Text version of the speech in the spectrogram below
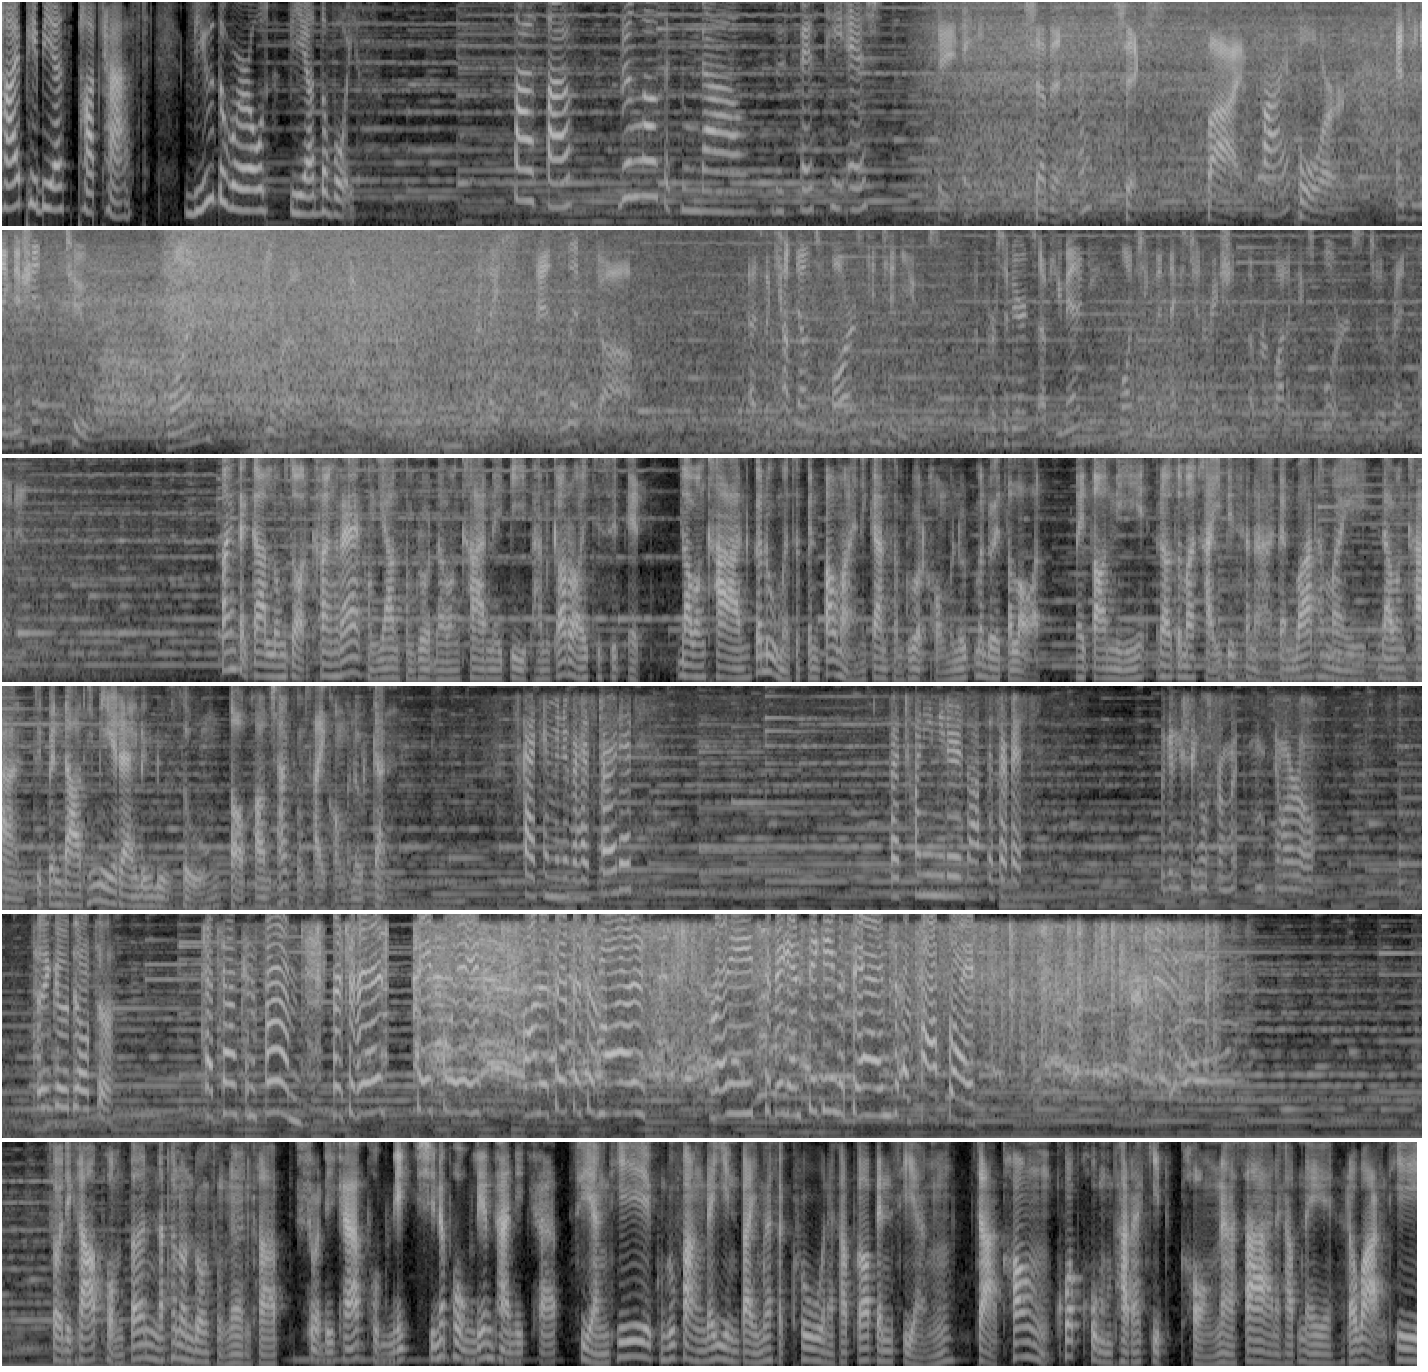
Thai PBS podcast. View the world via the voice. Star Stuff เรื่องเล่าจากดวงดาว The Space TH eight, seven, six, five, four. Engine ignition two, one, zero. Release and liftoff. As the countdown to Mars continues, the perseverance of humanity launching the next generation of robotic explorers to the red planet. ตั้งแต่การลงจอดครั้งแรกของยานสำรวจดาวอังคารในปี 1971 ดาวอังคารก็ดูเหมือนจะเป็นเป้าหมายในการสำรวจของมนุษย์มาโดยตลอด ในตอนนี้เราจะมาไขปริศนากันว่าทำไม ดาวอังคารจึงเป็นดาวที่มีแรงดึงดูดสูง ต่อความช่างสงสัยของมนุษย์กัน Skytrain maneuver has started. About 20 meters off the surface. We're getting signals from MRO. Tango Delta. Touchdown confirmed. Perseverance safely on the surface of Mars, ready to begin seeking the signs of past life. สวัสดีครับ ผมเติ้ลนัทนนท์ดวงสูงเนินครับ สวัสดีครับ ผมนิกชินพงษ์เลี่ยนพาณิชย์ครับ เสียงที่คุณผู้ฟังได้ยินไปเมื่อสักครู่นะครับ ก็เป็นเสียงจากห้องควบคุมภารกิจของ NASA นะครับ ในระหว่างที่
